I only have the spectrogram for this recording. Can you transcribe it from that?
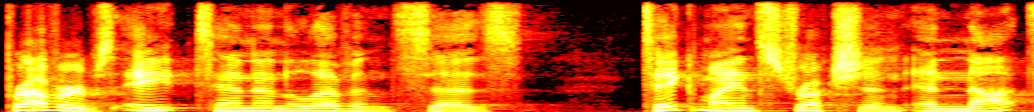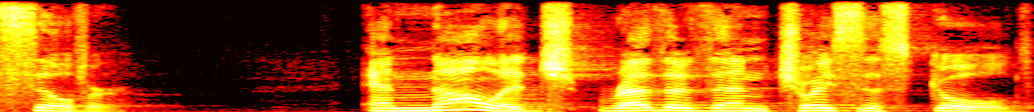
Proverbs 8, 10, and 11 says, Take my instruction and not silver, and knowledge rather than choicest gold.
